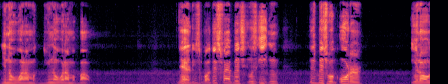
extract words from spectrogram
You know what I'm. You know what I'm about. Yeah, these this fat bitch was eating. This bitch will order, you know,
